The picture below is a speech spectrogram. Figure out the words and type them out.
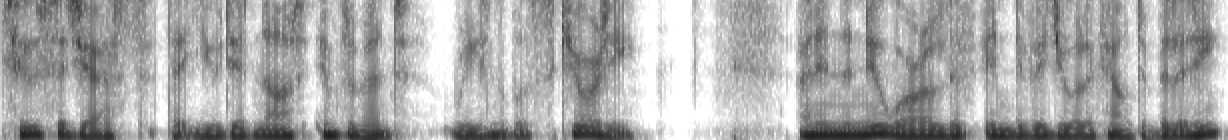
to suggest that you did not implement reasonable security. And in the new world of individual accountability,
